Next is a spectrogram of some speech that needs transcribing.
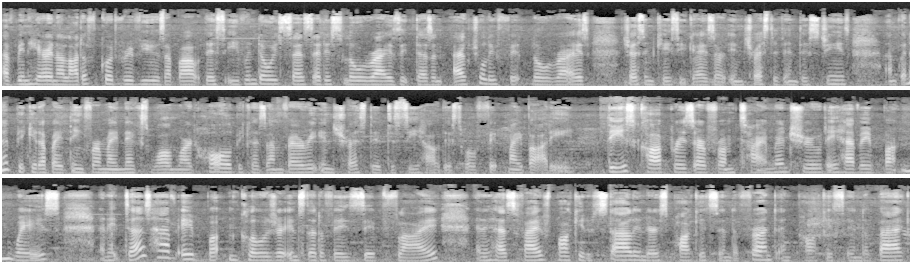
I've been hearing a lot of good reviews about this. Even though it says that it's low rise, it doesn't actually fit low rise. Just in case you guys are interested in this jeans, I'm gonna pick it up, I think for my next Walmart haul because I'm very interested to see how this will fit my body. These coppers are from Time and Tru. They have a button waist and it does have a button closure instead of a zip fly. And it has five pocket styling. There's pockets in the front and pockets in the back.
